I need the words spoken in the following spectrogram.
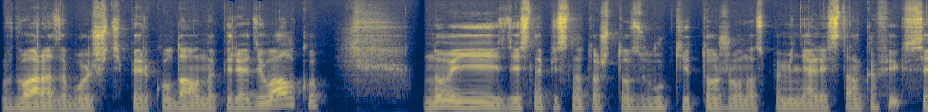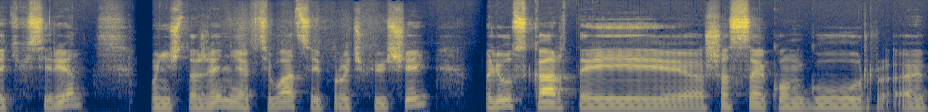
В два раза больше теперь кулдаун на переодевалку. Ну и здесь написано то, что звуки тоже у нас поменялись с танков X, всяких сирен, уничтожения, активации и прочих вещей. Плюс карты шоссе Конгур э,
